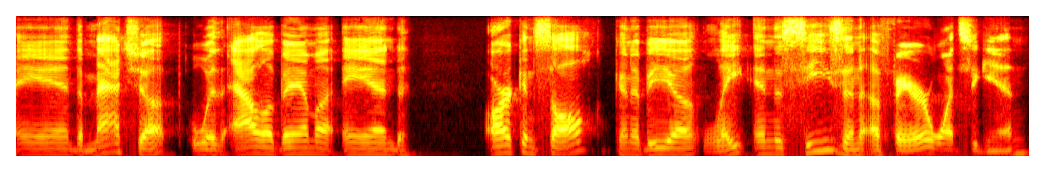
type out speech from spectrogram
and the matchup with Alabama and Arkansas. Going to be a late in the season affair once again.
